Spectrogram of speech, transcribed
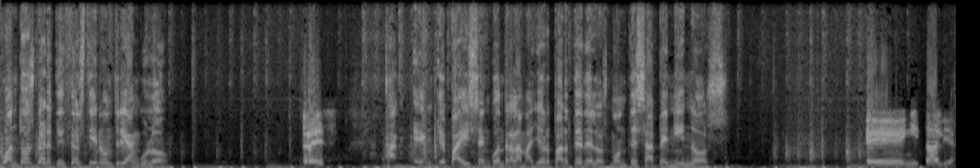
¿cuántos vértices tiene un triángulo? Tres. ¿En qué país se encuentra la mayor parte de los montes apeninos? en Italia.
